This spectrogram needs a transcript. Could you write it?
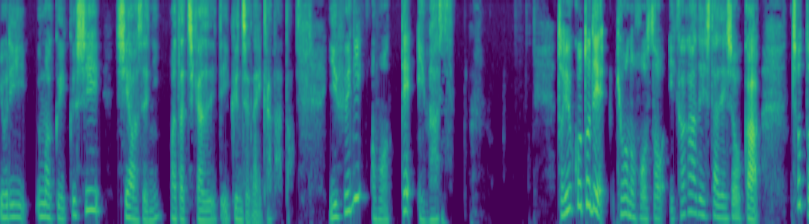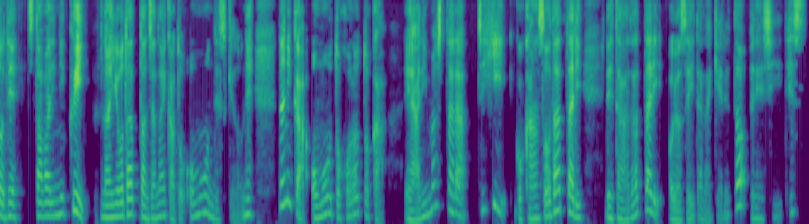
よりうまくいくし、幸せにまた近づいていくんじゃないかなというふうに思っています。ということで、今日の放送いかがでしたでしょうか？ちょっとね、伝わりにくい内容だったんじゃないかと思うんですけどね、何か思うところとか、えありましたら、ぜひご感想だったり、レターだったりお寄せいただけると嬉しいです。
